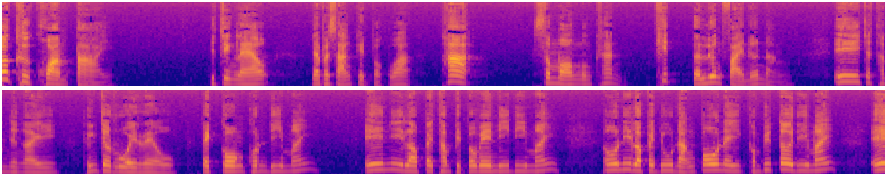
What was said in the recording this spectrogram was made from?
ก็คือความตาย ที่จริงแล้วในภาษาอังกฤษบอกว่า ถ้าสมองของท่านคิดแต่เรื่องฝ่ายเนื้อหนัง เอ จะทำยังไงถึงจะรวยเร็ว ไปโกงคนดีไหม เอ้นี่เราไปทำผิดประเวณีดีไหมโอ้นี่เราไปดูหนังโป้ในคอมพิวเตอร์ดีไหม เอ้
